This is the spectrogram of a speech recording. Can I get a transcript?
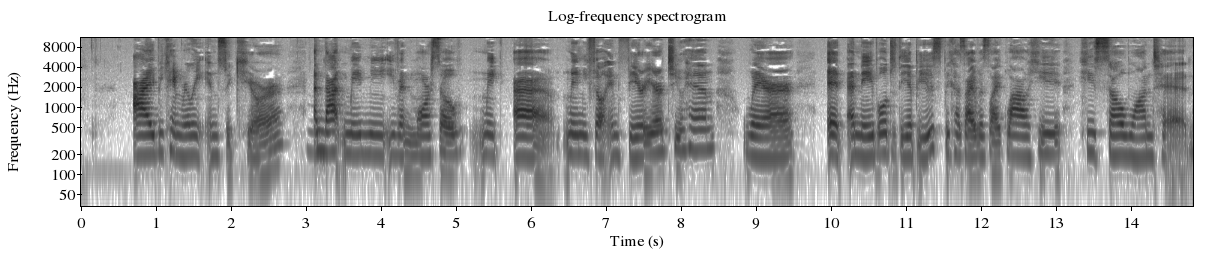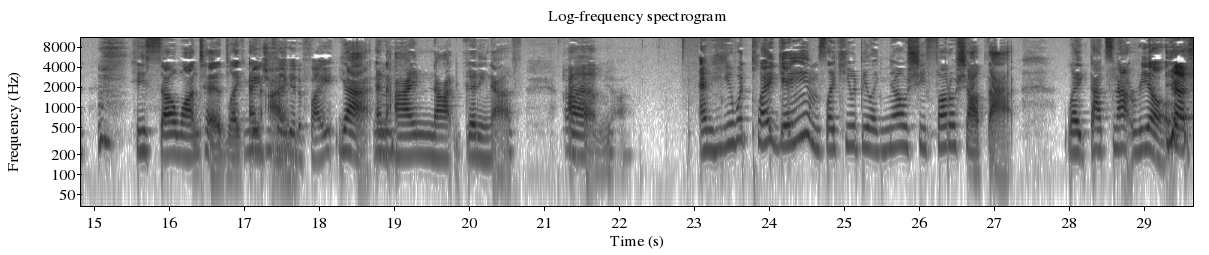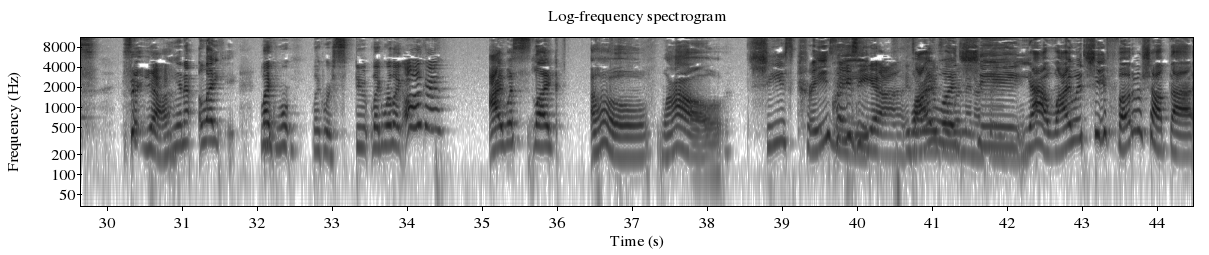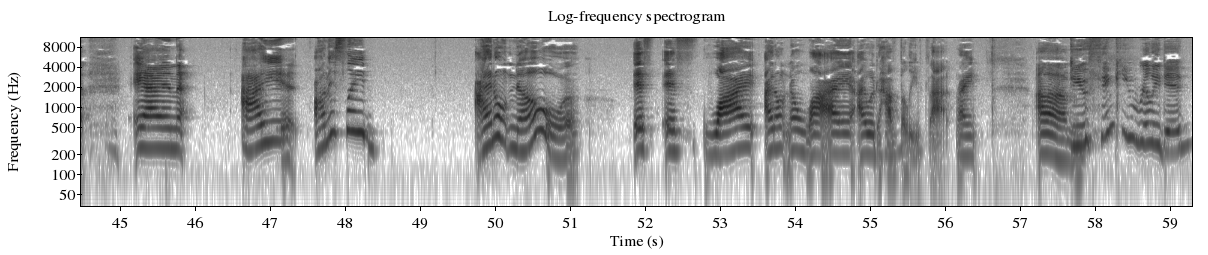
I became really insecure mm. and that made me even more so make uh made me feel inferior to him where it enabled the abuse because I was like, wow, he he's so wanted. he's so wanted. Like made you feel like you had to fight. Yeah, and mm. I'm not good enough. Oh, um yeah. And he would play games. Like he would be like, no, she photoshopped that. Like that's not real. Yes. So, yeah. You know, like like we're like we're stupid. like we're like, oh okay. I was like, oh wow she's crazy. Crazy, yeah. It's why would she? Yeah, why would she Photoshop that? And I honestly, I don't know if if why I don't know why I would have believed that. Right? Um, do you think you really did?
